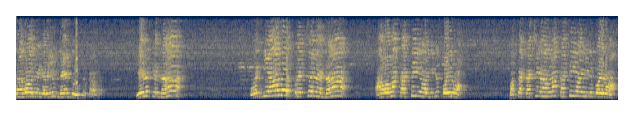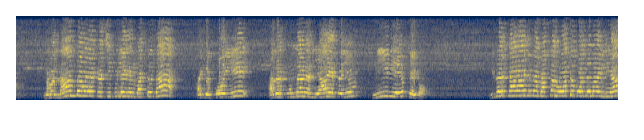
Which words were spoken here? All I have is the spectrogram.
சகோதரிகளையும் நேர்ந்து விட்டுருக்காங்க. எதுக்குன்னா எங்கேயாவது ஒரு பிரச்சனைன்னா அவன் கட்டிங் வாங்கிட்டு போயிடுவான். மற்ற கட்சிகளெல்லாம் கட்டிங் வாங்கிட்டு போயிடுவான். நம்ம நாம் தமிழர் கட்சி பிள்ளைகள் மட்டும்தான் அங்கே போய் அதற்கு உண்டான நியாயத்தையும் இதற்காக மக்கள் ஓட்டு போடணுமா இல்லையா?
